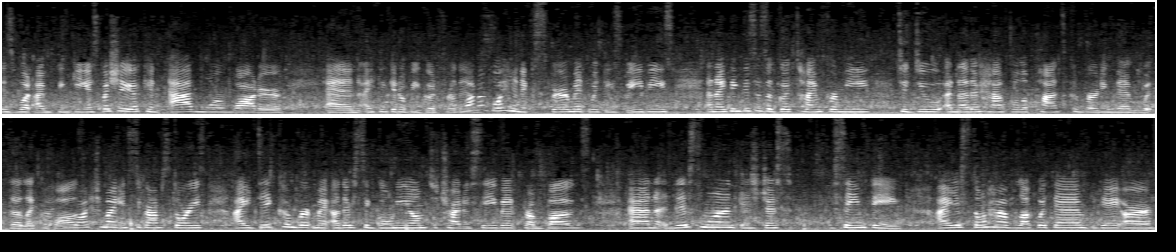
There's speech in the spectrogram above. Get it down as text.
is what I'm thinking especially I can add more water and I think it'll be good for them. I want to go ahead and experiment with these babies and I think this is a good time for me to do another handful of plants converting them with the LECA balls. Watch my Instagram stories. I did convert my other Syngonium to try to save it from bugs and this one is just same thing. I just don't have luck with them. They are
